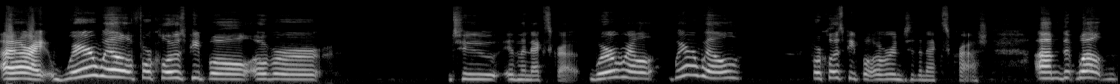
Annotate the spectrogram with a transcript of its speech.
right. Where will foreclosed people over to in the next crowd? Where will where will foreclosed people over into the next crash? Um, the, well,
